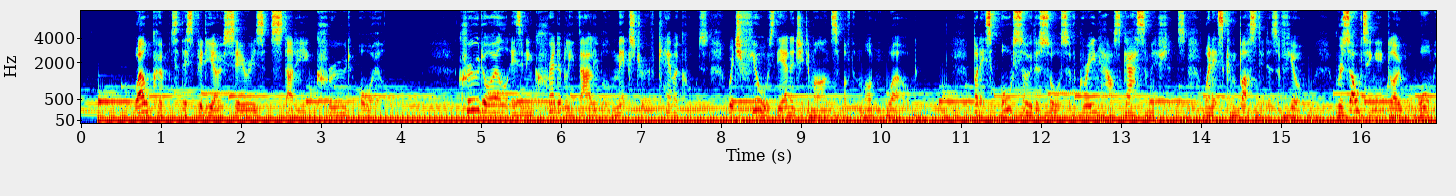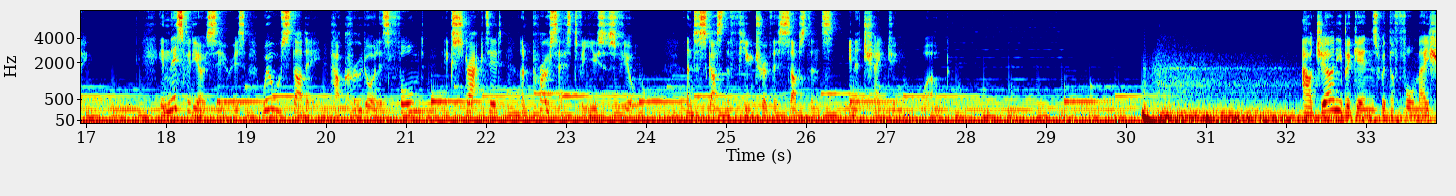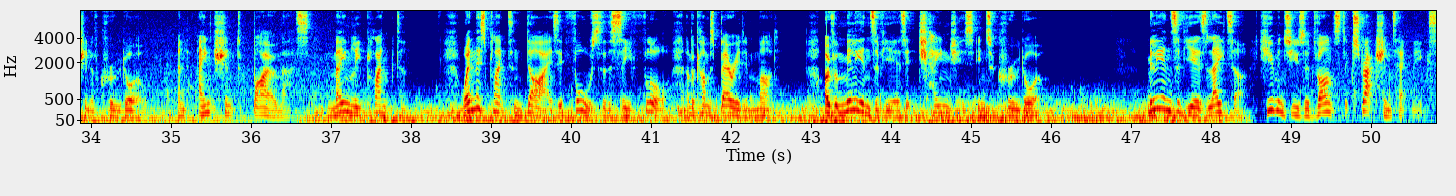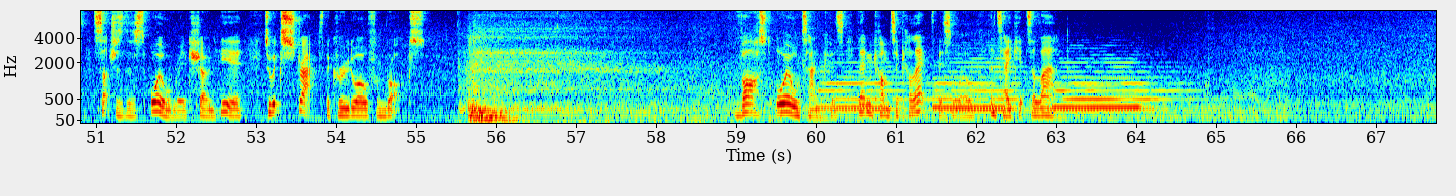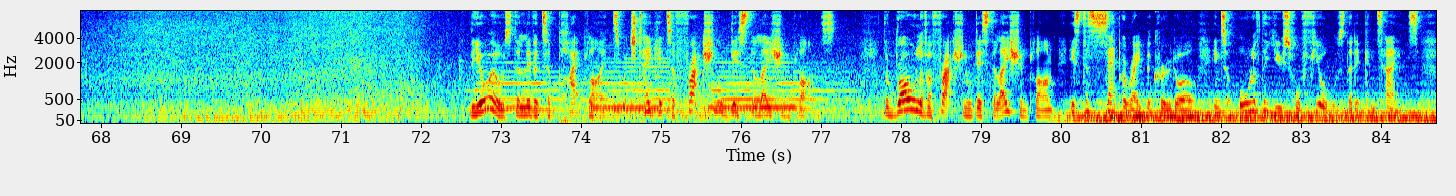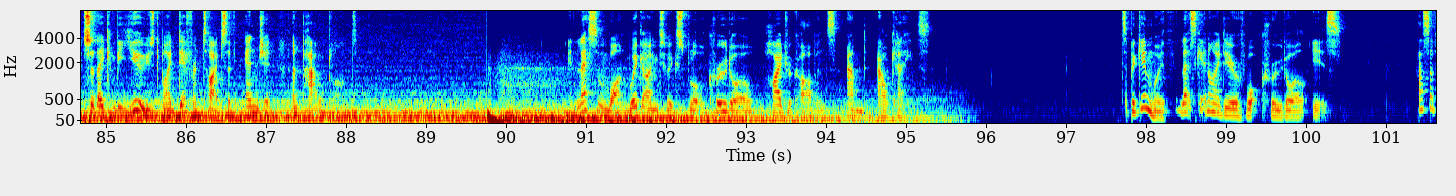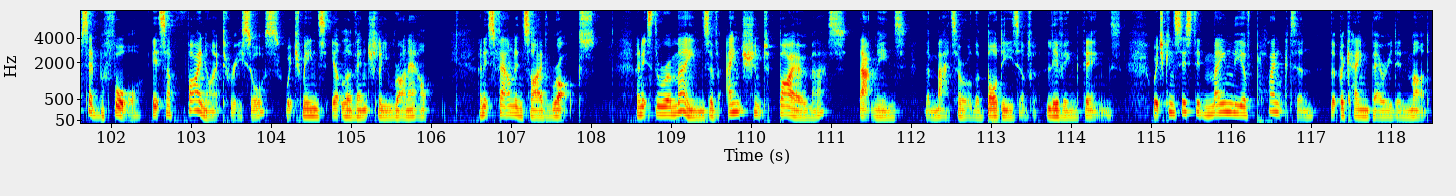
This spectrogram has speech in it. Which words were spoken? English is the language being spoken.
Welcome to this video series studying crude oil. Crude oil is an incredibly valuable mixture of chemicals which fuels the energy demands of the modern world. But it's also the source of greenhouse gas emissions when it's combusted as a fuel, resulting in global warming. In this video series, we will study how crude oil is formed, extracted, and processed for use as fuel, and discuss the future of this substance in a changing world. Our journey begins with the formation of crude oil, an ancient biomass, mainly plankton. When this plankton dies, it falls to the sea floor and becomes buried in mud. Over millions of years, it changes into crude oil. Millions of years later, humans use advanced extraction techniques, such as this oil rig shown here, to extract the crude oil from rocks. Vast oil tankers then come to collect this oil and take it to land. The oil is delivered to pipelines which take it to fractional distillation plants. The role of a fractional distillation plant is to separate the crude oil into all of the useful fuels that it contains, so they can be used by different types of engine and power plant. In lesson 1 we're going to explore crude oil, hydrocarbons and alkanes. To begin with, let's get an idea of what crude oil is. As I've said before, it's a finite resource, which means it'll eventually run out, and it's found inside rocks. And it's the remains of ancient biomass, that means the matter or the bodies of living things, which consisted mainly of plankton that became buried in mud.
